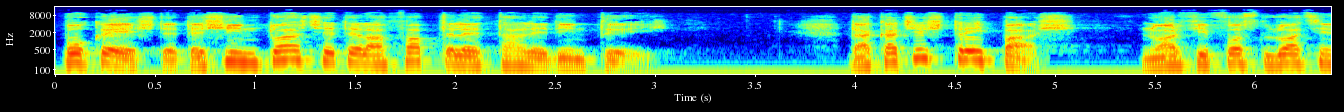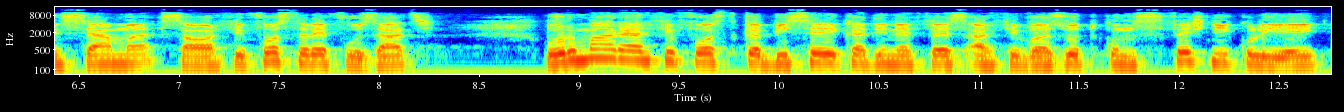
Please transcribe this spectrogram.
pocăiește-te și întoarce-te la faptele tale din tâi. Dacă acești trei pași nu ar fi fost luați în seamă sau ar fi fost refuzați, urmarea ar fi fost că biserica din Efes ar fi văzut cum sfeșnicul ei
